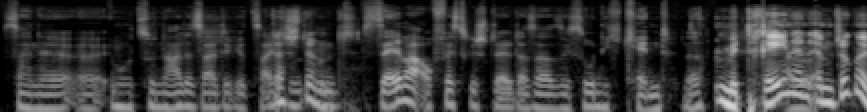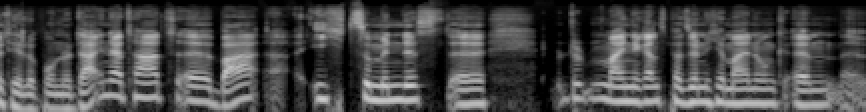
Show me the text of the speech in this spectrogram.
seine äh, emotionale Seite gezeigt. Das stimmt. Und selber auch festgestellt, dass er sich so nicht kennt. Ne? Mit Tränen Also- im Dschungeltelefon. Und da in der Tat äh, war äh, ich zumindest äh, meine ganz persönliche Meinung, ähm, äh,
